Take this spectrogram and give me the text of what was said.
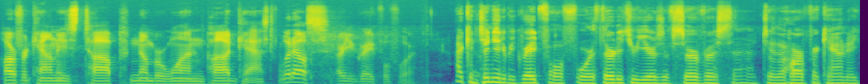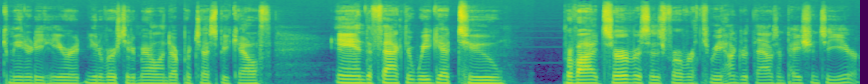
Harford County's top number one podcast. What else are you grateful for? I continue to be grateful for 32 years of service uh, to the Harford County community here at University of Maryland Upper Chesapeake Health, and the fact that we get to provide services for over 300,000 patients a year.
